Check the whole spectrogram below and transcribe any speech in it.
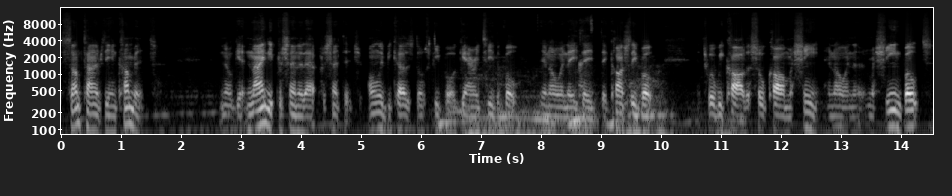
sometimes the incumbents, you know, get 90% of that percentage only because those people are guaranteed the vote, you know, and they, they, they constantly vote. It's what we call the so-called machine, you know, and the machine votes.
